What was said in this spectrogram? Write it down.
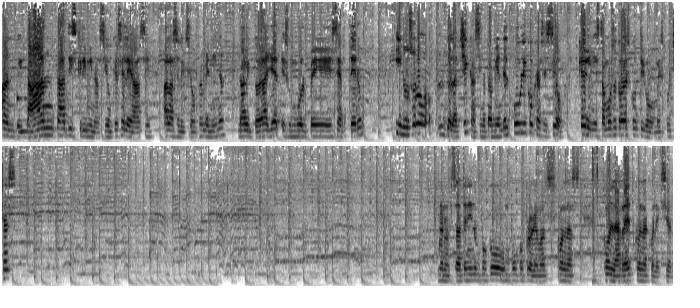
ante tanta discriminación que se le hace a la selección femenina, la victoria de ayer es un golpe certero y no solo de las chicas, sino también del público que asistió. Kevin, estamos otra vez contigo, ¿me escuchas? Bueno, está teniendo un poco, un poco problemas con las, con la red, con la conexión.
